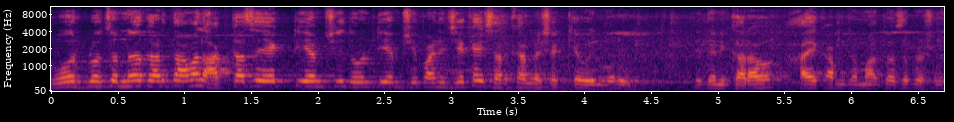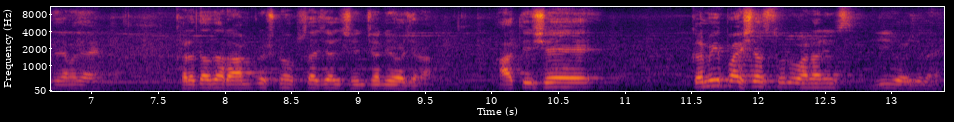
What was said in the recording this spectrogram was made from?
ओव्हरफ्लोचं न करता आम्हाला हक्काचं एक टी एम सी दोन टी एम सी पाणी जे काही सरकारला शक्य होईल वरून ते त्यांनी करावं. हा एक आमचा महत्त्वाचा प्रश्न त्यामध्ये आहे. खरं तर आता रामकृष्ण उपसा जलसिंचन योजना. अतिशय कमी पैशात सुरू होणारी ही योजना आहे.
